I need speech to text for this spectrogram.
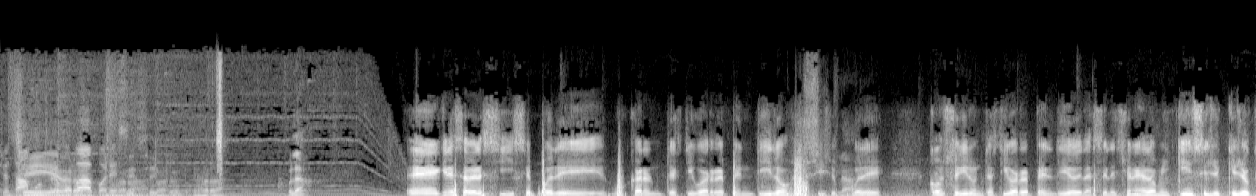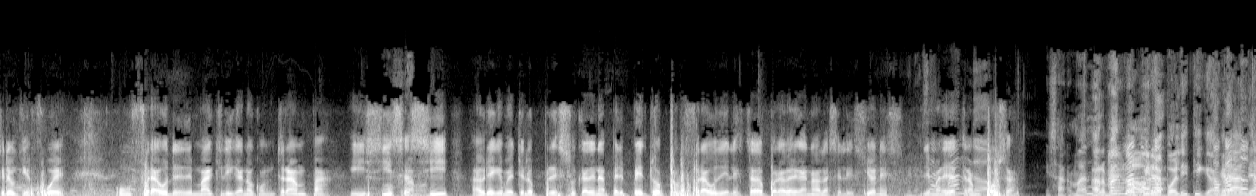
Yo estaba Sí, muy es preocupada verdad, por es eso. verdad, Sí, sí, Es verdad. Hola. Eh, quería saber si se puede buscar un testigo arrepentido, Sí, si se claro. puede conseguir un testigo arrepentido de las elecciones de 2015, yo- que yo creo que fue un fraude de Macri, ganó con trampa, y si es así, habría que meterlo preso cadena perpetua por fraude del Estado por haber ganado las elecciones Mira. de manera Armando. tramposa. ¿Es Armando? ¿Armando Ahora- opina de política? Grande, otro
